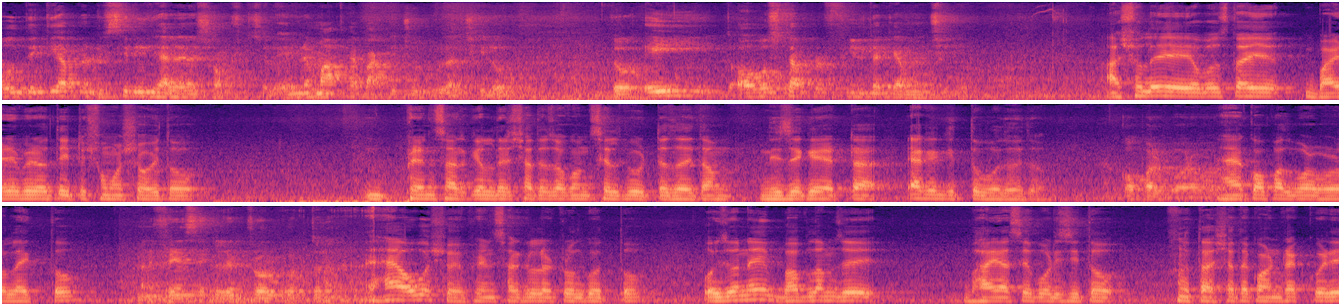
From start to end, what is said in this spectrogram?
বলতে কি আপনার রিসিডিং হেয়ারের সমস্যা ছিল? এমনি মাথায় বাকি চুলগুলো ছিল। তো এই অবস্থা আপনার ফিলটা কেমন ছিল? আসলে এই অবস্থায় বাইরে বেরোতে একটু সমস্যা হইতো। ফ্রেন্ড সার্কেলদের সাথে যখন সেলফি উঠতে যাইতাম নিজেকে একটা একাকিত্ব বোধ হইতো। কপাল বড় বড়। হ্যাঁ কপাল বড় বড় লাগতো। মানে ফ্রেন্ড সার্কেলে ট্রোল করতো না? হ্যাঁ অবশ্যই ফ্রেন্ড সার্কেলরা ট্রোল করতো। ওই জন্যই ভাবলাম যে ভাই আছে পরিচিত তার সাথে কন্ট্যাক্ট করে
